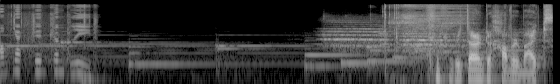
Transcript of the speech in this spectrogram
Objective complete. Return to hover bikes.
